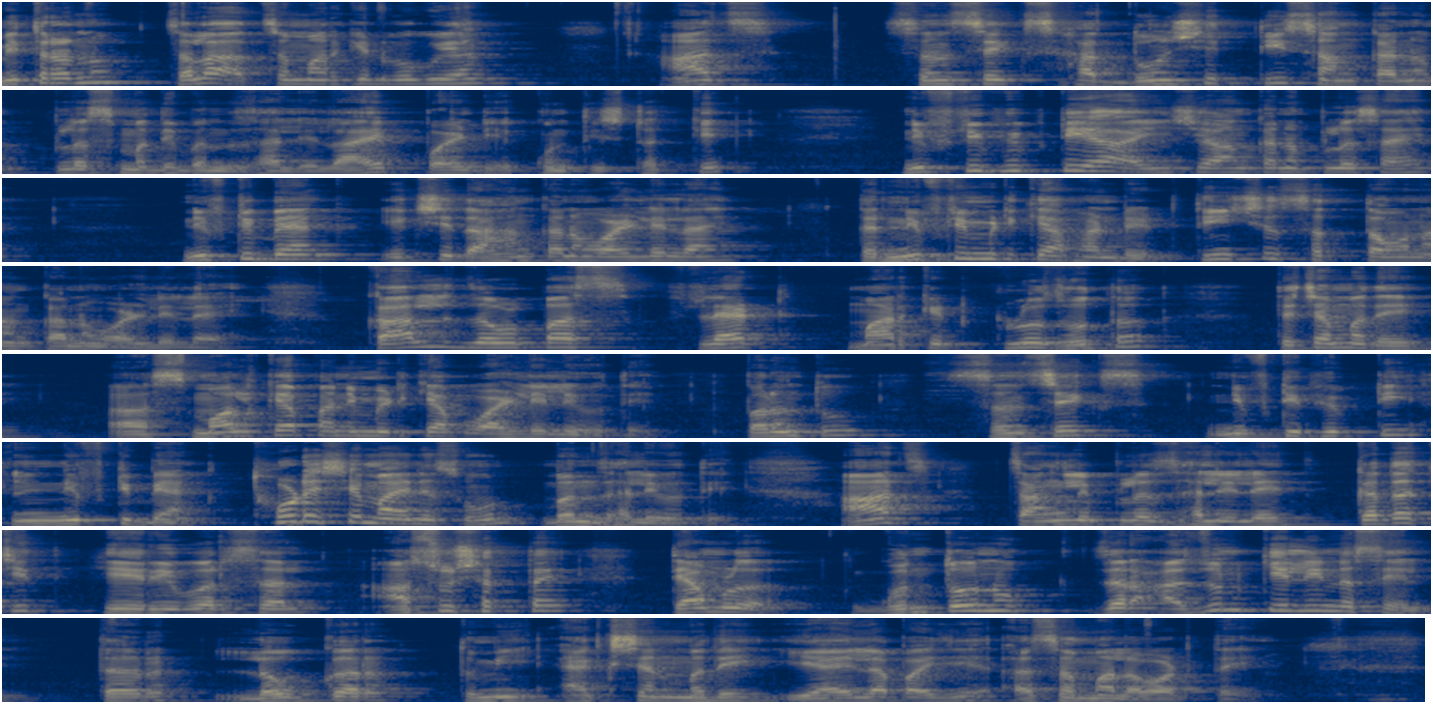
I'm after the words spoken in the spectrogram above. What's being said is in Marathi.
मित्रांनो चला आजचं मार्केट बघूया. आज सनसेक्स हा दोनशे तीस अंकानं प्लसमध्ये बंद झालेला आहे पॉईंट एकोणतीस टक्के. निफ्टी फिफ्टी हा ऐंशी अंकानं प्लस आहे. निफ्टी बँक एकशे दहा अंकानं वाढलेला आहे. तर निफ्टी मिड कॅप हंड्रेड तीनशे सत्तावन्न अंकानं वाढलेलं आहे. काल जवळपास फ्लॅट मार्केट क्लोज होतं. त्याच्यामध्ये स्मॉल कॅप आणि मिड कॅप वाढलेले होते. परंतु सनसेक्स निफ्टी फिफ्टी आणि निफ्टी बँक थोडेसे मायनस होऊन बंद झाले होते. आज चांगले प्लस झालेले आहेत. कदाचित हे रिव्हर्सल असू शकतं आहे त्यामुळं गुंतवणूक जर अजून केली नसेल तर लवकर तुम्ही ॲक्शनमध्ये यायला पाहिजे असं मला वाटतं आहे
